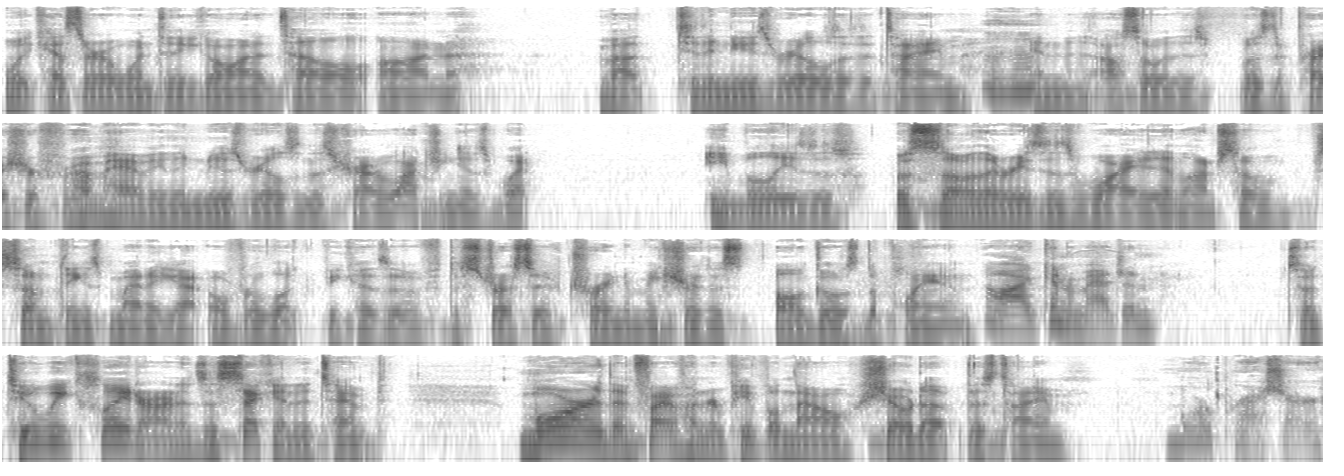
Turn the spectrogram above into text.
what Kessler went to go on and tell on about to the newsreels at the time, mm-hmm. and also this was the pressure from having the newsreels and this crowd watching is what he believes is was some of the reasons why it didn't launch. So some things might have got overlooked because of the stress of trying to make sure this all goes to plan. Oh, I can imagine. So two weeks later, on his second attempt, more than 500 people now showed up this time. More pressure.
